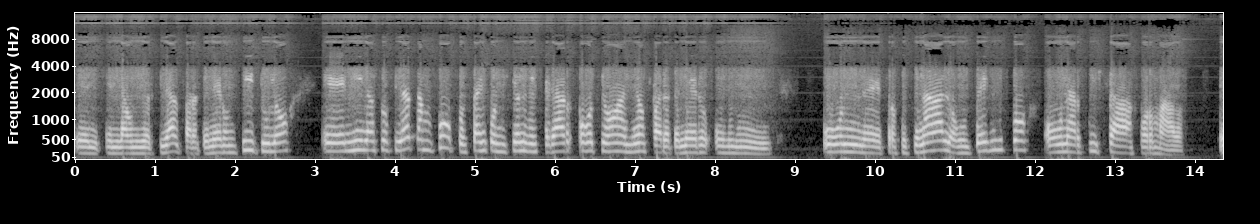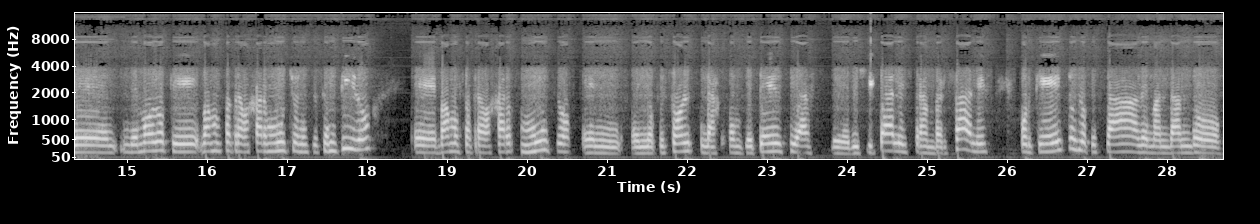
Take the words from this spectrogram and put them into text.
en, la universidad para tener un título, eh, ni la sociedad tampoco está en condiciones de esperar ocho años para tener un, un eh, profesional o un técnico o un artista formado. Eh, de modo que vamos a trabajar mucho en ese sentido, eh, vamos a trabajar mucho en, lo que son las competencias digitales transversales, porque eso es lo que está demandando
